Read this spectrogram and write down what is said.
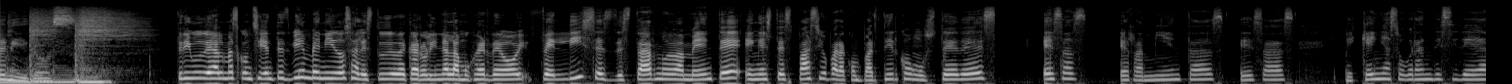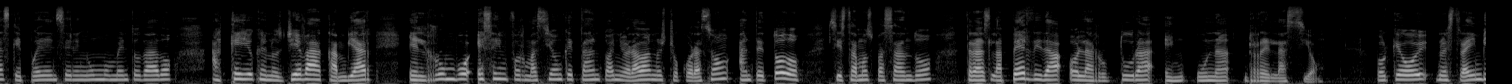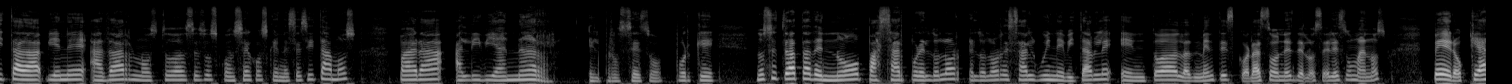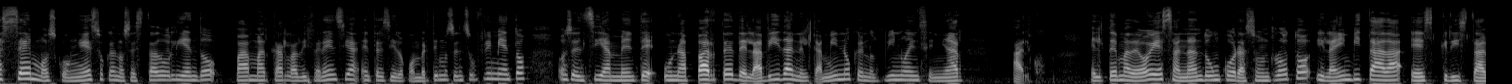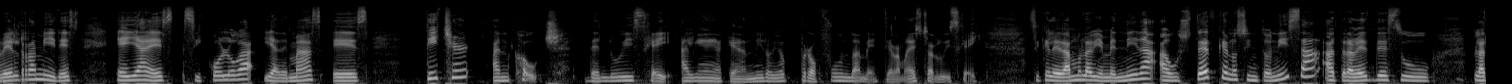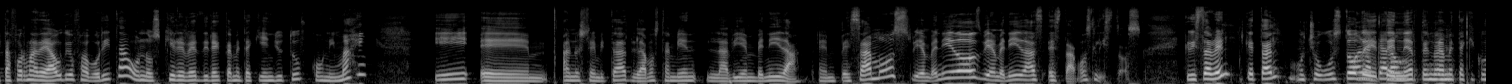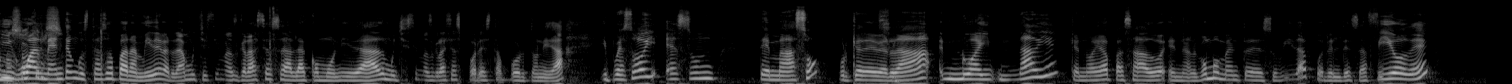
Bienvenidos. Tribu de Almas Conscientes, bienvenidos al estudio de Carolina, la mujer de hoy. Felices de estar nuevamente en este espacio para compartir con ustedes esas herramientas, esas pequeñas o grandes ideas que pueden ser en un momento dado aquello que nos lleva a cambiar el rumbo, esa información que tanto añoraba nuestro corazón, ante todo si estamos pasando tras la pérdida o la ruptura en una relación. Porque hoy nuestra invitada viene a darnos todos esos consejos que necesitamos para alivianar el proceso, porque no se trata de no pasar por el dolor, el dolor es algo inevitable en todas las mentes, corazones de los seres humanos, pero ¿qué hacemos con eso que nos está doliendo? Va a marcar la diferencia entre si lo convertimos en sufrimiento o sencillamente una parte de la vida en el camino que nos vino a enseñar algo. El tema de hoy es sanando un corazón roto y la invitada es Cristabel Ramírez. Ella es psicóloga y además es teacher and coach de Luis Hay, alguien a quien admiro yo profundamente, a la maestra Luis Hay. Así que le damos la bienvenida a usted que nos sintoniza a través de su plataforma de audio favorita o nos quiere ver directamente aquí en YouTube con imagen. Y eh, a nuestra invitada le damos también la bienvenida. Empezamos. Bienvenidos, bienvenidas. Estamos listos. Cristabel, ¿qué tal? Mucho gusto de tenerte nuevamente aquí con Igualmente, nosotros. Igualmente, un gustazo para mí, de verdad. Muchísimas gracias a la comunidad. Muchísimas gracias por esta oportunidad. Y pues hoy es un temazo, porque de verdad sí. no hay nadie que no haya pasado en algún momento de su vida por el desafío de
